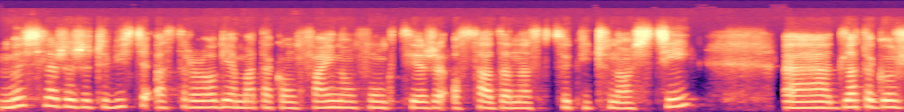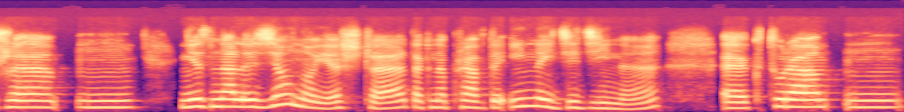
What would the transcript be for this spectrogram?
myślę, że rzeczywiście astrologia ma taką fajną funkcję, że osadza nas w cykliczności, e, dlatego że mm, nie znaleziono jeszcze tak naprawdę innej dziedziny, e, która mm,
